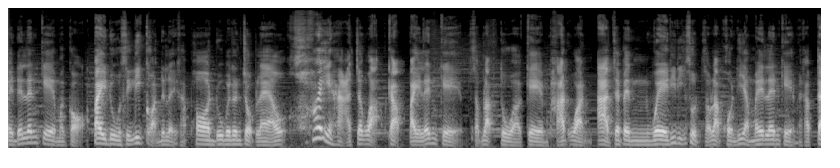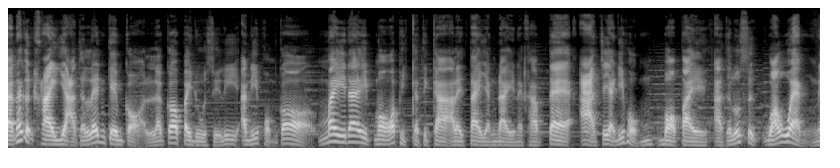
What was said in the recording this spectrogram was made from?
ยได้เล่นเกมมาก่อน ไปดูซีรีส์ก่อนได้เลยครับ พอดูไปจนจบแล้ว ค่อยหาจังหวะกลับไปเล่นเกมสำหรับตัวเกมพาร์ทวันอาจจะเป็นเวที่ดีที่สุดสำหรับคนที่ยังไม่ได้เล่นเกมนะครับ แต่ถ้าเกิดใครอยากจะเล่นเกมก่อน แล้วก็ไปดูซีรีส์อันนี้ผมก็ไม่ได้มองว่าผิดกติกาอะไรแต่อย่างใดนะครับแต่อาจจะอย่างที่ผมบอกไปอาจจะรู้สึกว้าวแหว่งใน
